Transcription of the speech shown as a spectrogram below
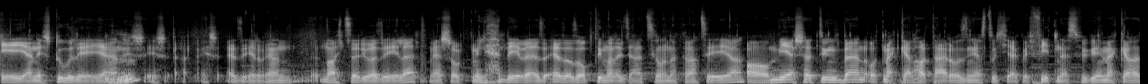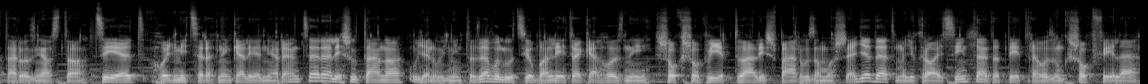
éljen és túléljen, uh-huh. és, és, és ezért olyan nagyszerű az élet, mert sok milliárd éve ez, ez az optimalizációnak a célja. A mi esetünkben ott meg kell határozni, azt úgy hívják, hogy fitness függvény, meg kell határozni azt a célt, hogy mit szeretnénk elérni a rendszerrel, és utána ugyanúgy, mint az evolúcióban létre kell hozni sok-sok virtuális párhuzamos egyedet, mondjuk rajszinten, tehát létrehozunk sokféle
